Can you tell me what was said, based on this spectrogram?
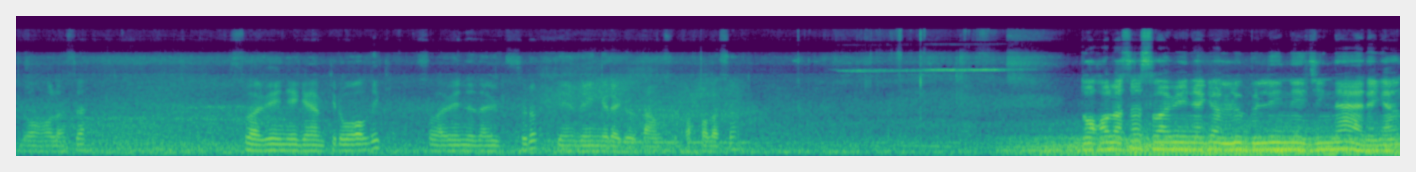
xudo xohlasa sloveniyaga ham kirib oldik. Sloveniyadan yuk tushirib keyin vengriyaga o'tamiz xudo xohlasa xudo xohlasa sloveniyaga lublinejina degan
